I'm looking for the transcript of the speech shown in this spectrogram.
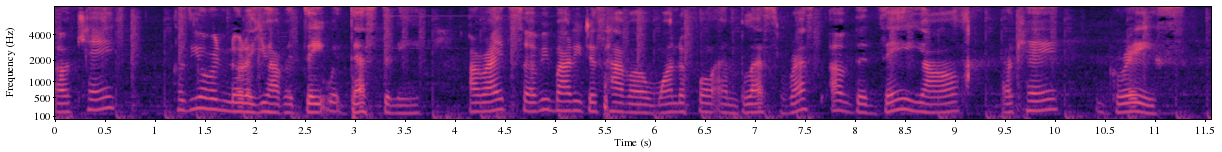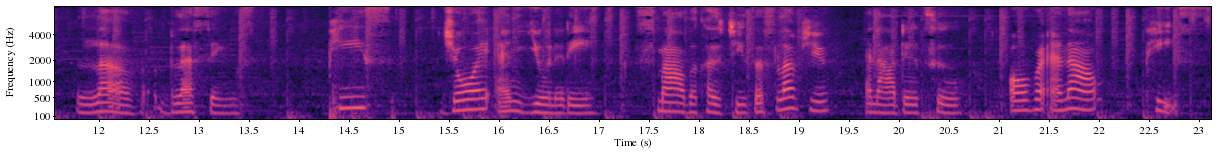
okay? Because you already know that you have a date with destiny. All right, so everybody just have a wonderful and blessed rest of the day, y'all. Okay, grace, love, blessings, peace, joy, and unity. Smile because Jesus loves you, and I do too. Over and out. Peace.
